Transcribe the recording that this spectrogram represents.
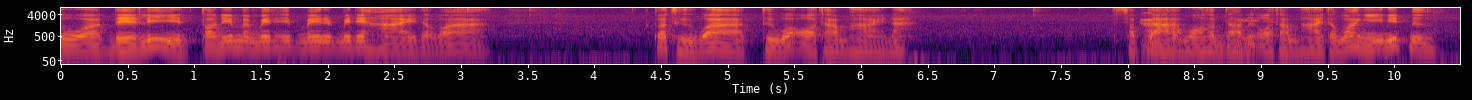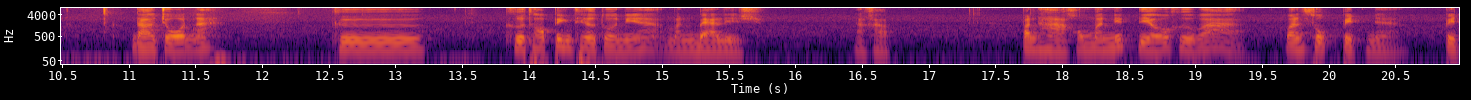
ตัวเดลี่ตอนนี้มันไม่ได้ไม่ได้ไม่ได้ไฮแต่ว่า ก็ถือว่าถือว่าออทามไฮนะ สัปดาห์ครับผมมองสัปดาห์เป็นออทามไฮแต่ว่าอย่างนี้นิดนึง ดาวโจนส์นะ คือคือท็อปปิ้งเทลตัวเนี้ยมัน bearish นะครับ ปัญหาของมันนิดเดียวก็คือว่าวันศุกร์ปิดเนี่ย ปิด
